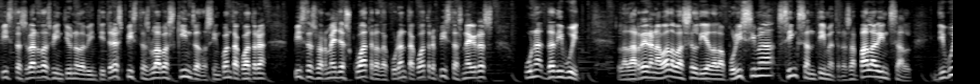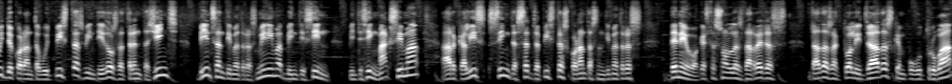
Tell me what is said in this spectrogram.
pistes verdes 21 de 23, pistes blaves 15 de 54, pistes vermelles 4 de 44, pistes negres 1 de 18. La darrera nevada va ser el dia de la Puríssima, 5 centímetres. A Palarinsal, 18 de 48 pistes, 22 de 30 ginys, 20 centímetres mínima, 25, 25 màxima. A Arcalís, 5 de 16 pistes, 40 centímetres de neu. Aquestes són les darreres dades actualitzades que hem pogut trobar,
